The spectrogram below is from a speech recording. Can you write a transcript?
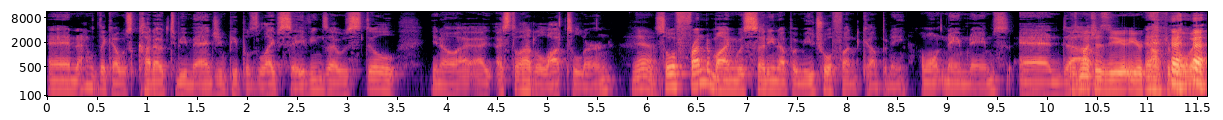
and I don't think I was cut out to be managing people's life savings. I was still, you know, I, I still had a lot to learn. Yeah. So a friend of mine was setting up a mutual fund company. I won't name names, and as much as you, you're comfortable with.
